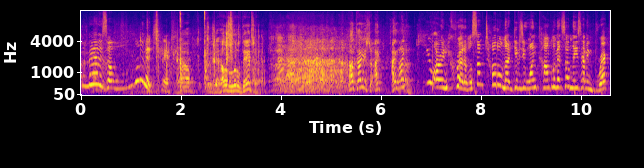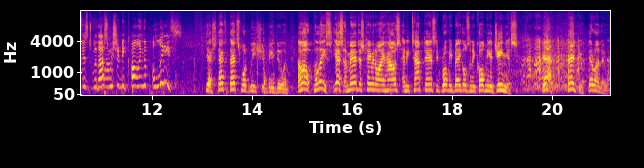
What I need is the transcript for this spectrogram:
The man is a lunatic. Uh, he's a hell of a little dancer. I'll tell you, so I, I like him. You are incredible. Some total nut gives you one compliment, suddenly he's having breakfast with us. We should be calling the police. Yes, that's that's what we should be doing. Hello, police. Yes, a man just came into my house and he tap danced, he brought me bagels, and he called me a genius. Yeah, thank you. They're on their way.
